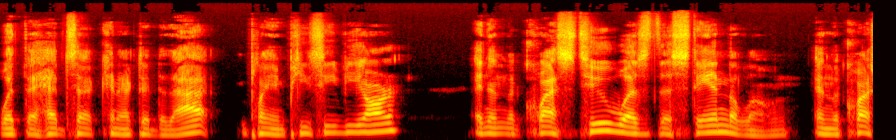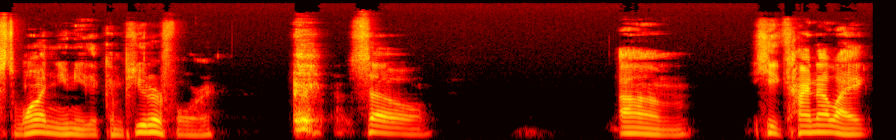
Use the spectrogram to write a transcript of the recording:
with the headset connected to that, playing PC VR. And then the Quest 2 was the standalone, and the Quest 1 you need a computer for. so um he kind of like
